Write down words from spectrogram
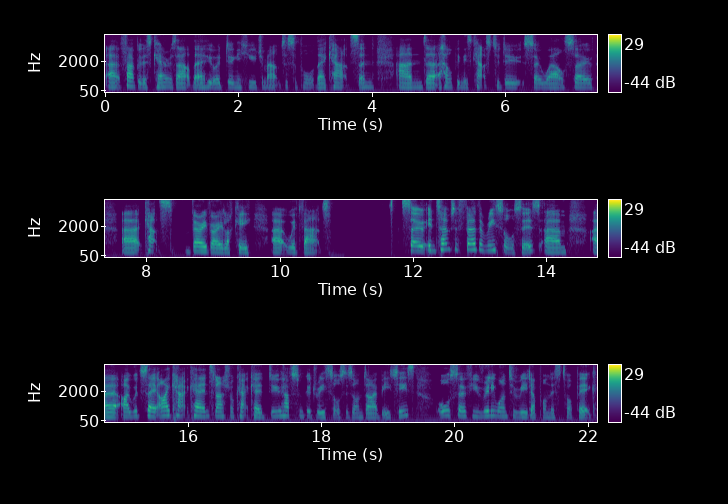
uh, fabulous carers out there who are doing a huge amount to support their cats and and uh, helping these cats to do so well. So uh, cats very, very lucky uh, with that. So in terms of further resources, um, uh, I would say iCat Care, International Cat Care do have some good resources on diabetes. Also, if you really want to read up on this topic,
